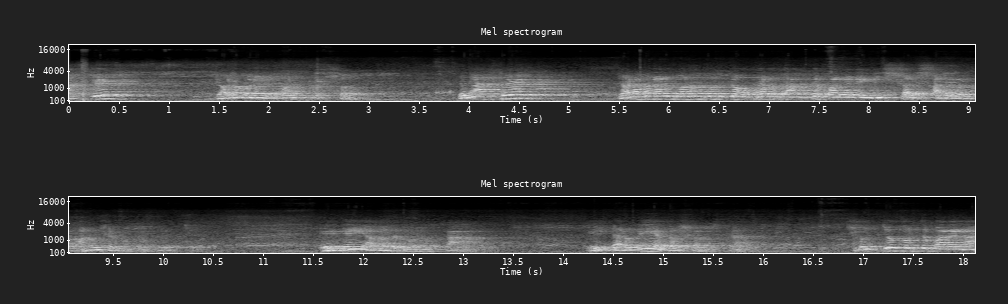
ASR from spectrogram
আজকে জনগণের তিনি আজকে জনগণের গণতন্ত্র ফেরত আনতে পারলেন এই বিশ্বাস সাধারণ মানুষের মধ্যে হয়েছে এটাই আমাদের বড় কাজ। এই কারণেই এত সংস্থা সহ্য করতে পারে না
